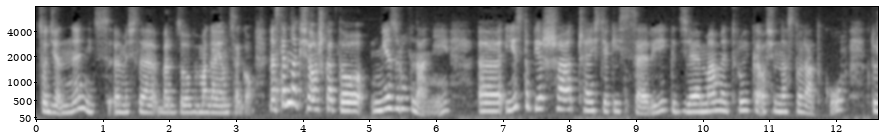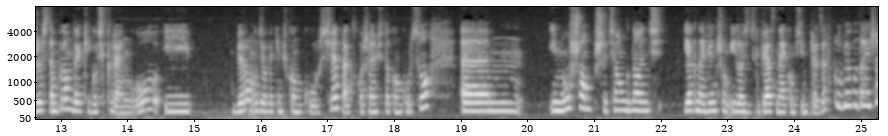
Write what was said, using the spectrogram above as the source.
codzienny, nic e, myślę bardzo wymagającego. Następna książka to Niezrównani. E, jest to pierwsza część jakiejś serii, gdzie mamy trójkę osiemnastolatków, którzy wstępują do jakiegoś kręgu i biorą udział w jakimś konkursie, tak, zgłaszają się do konkursu um, i muszą przyciągnąć jak największą ilość gwiazd na jakąś imprezę w klubie bodajże.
